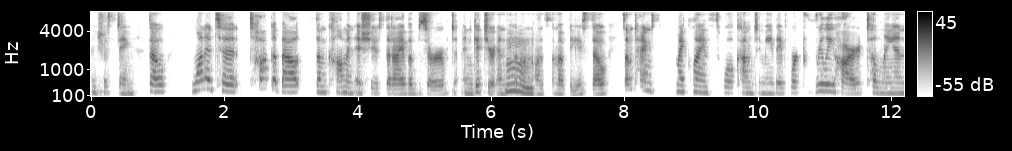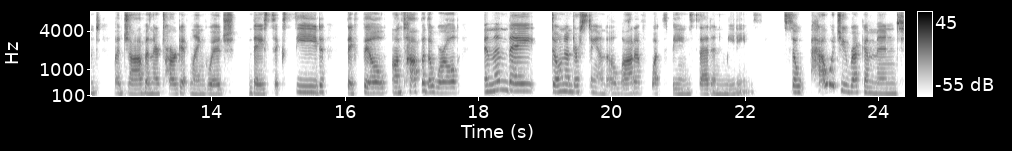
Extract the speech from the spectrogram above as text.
Interesting. So, wanted to talk about some common issues that I've observed and get your input mm. on, on some of these. So, sometimes my clients will come to me, they've worked really hard to land a job in their target language. They succeed, they feel on top of the world, and then they don't understand a lot of what's being said in meetings. So, how would you recommend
